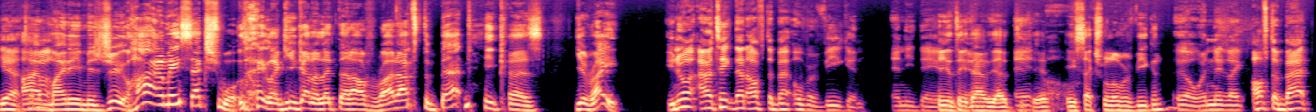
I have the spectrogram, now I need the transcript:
Yeah. Hi, out. my name is Drew. Hi, I'm asexual. like, like you got to let that off right off the bat because you're right. you know, what? I'll take that off the bat over vegan any day. You take that, Yeah. that And- yeah. oh, asexual over vegan. yo, when they're like off the bat,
